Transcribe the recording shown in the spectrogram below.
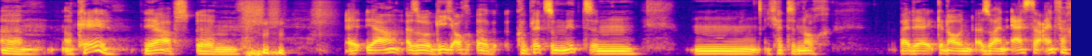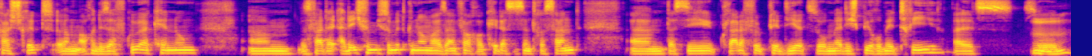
Ähm, okay, ja, ähm, äh, ja, also gehe ich auch äh, komplett so mit. Ähm, mm, ich hätte noch bei der, genau, also ein erster einfacher Schritt, ähm, auch in dieser Früherkennung, ähm, das war, hatte ich für mich so mitgenommen, war es einfach, okay, das ist interessant, ähm, dass sie klar dafür plädiert, so mehr die Spirometrie als so mhm.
